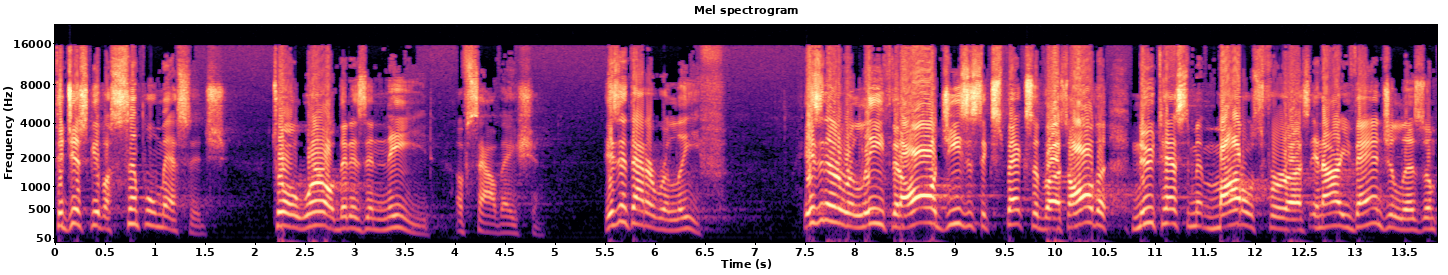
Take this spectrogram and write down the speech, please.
to just give a simple message to a world that is in need of salvation. Isn't that a relief? Isn't it a relief that all Jesus expects of us, all the New Testament models for us in our evangelism,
